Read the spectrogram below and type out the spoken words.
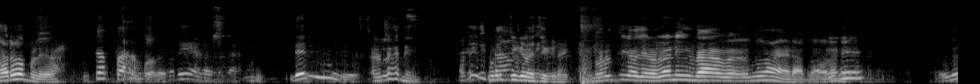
கருவேப்பிலையா? ஒரே இடம் தான். இல்லை நீ இதுதான் நீ இது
